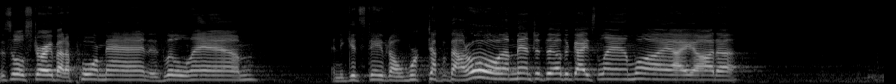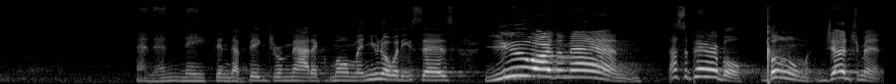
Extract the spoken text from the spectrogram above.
this little story about a poor man, and his little lamb, and he gets David all worked up about, oh, that man took the other guy's lamb, why I oughta. And then Nathan, that big dramatic moment, you know what he says? You are the man. That's a parable. Boom, judgment.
